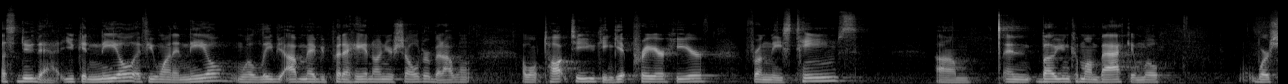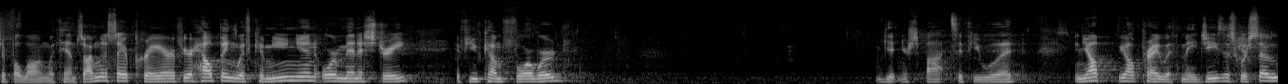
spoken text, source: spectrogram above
let's do that. You can kneel if you want to kneel. We'll leave you. I'll maybe put a hand on your shoulder, but I won't. I won't talk to you. You can get prayer here from these teams. Um, and Bo, you can come on back and we'll worship along with him. So I'm going to say a prayer. If you're helping with communion or ministry, if you come forward, get in your spots if you would. And y'all, y'all pray with me. Jesus, we're so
